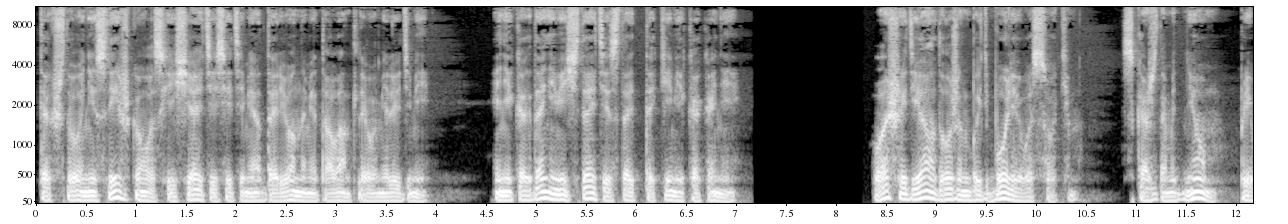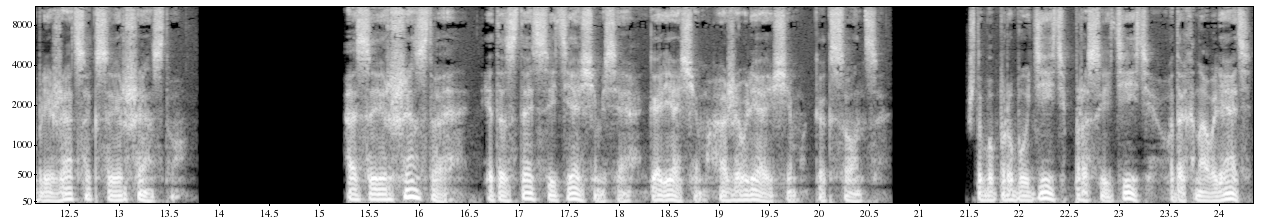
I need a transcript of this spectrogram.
Так что вы не слишком восхищайтесь этими одаренными талантливыми людьми и никогда не мечтайте стать такими, как они – Ваш идеал должен быть более высоким, с каждым днем приближаться к совершенству. А совершенство – это стать светящимся, горячим, оживляющим, как солнце, чтобы пробудить, просветить, вдохновлять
